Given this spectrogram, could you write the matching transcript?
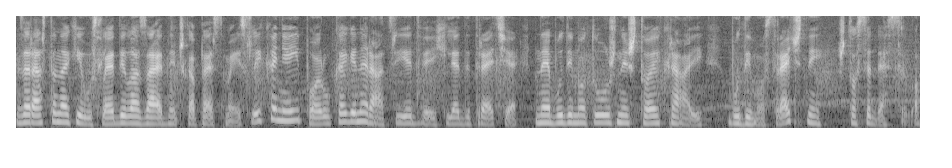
Za rastanak je usledila zajednička pesma i slikanje i poruka generacije 2003. Ne budimo tužni što je kraj, budimo srećni što se desilo.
